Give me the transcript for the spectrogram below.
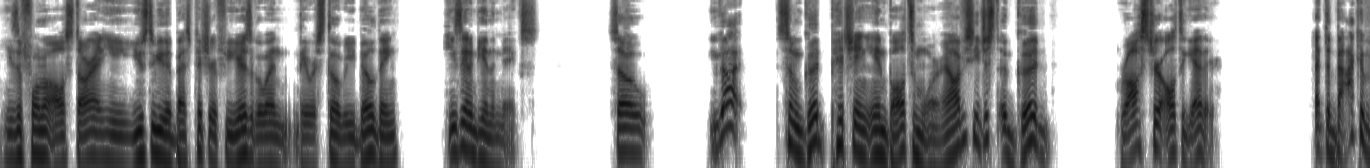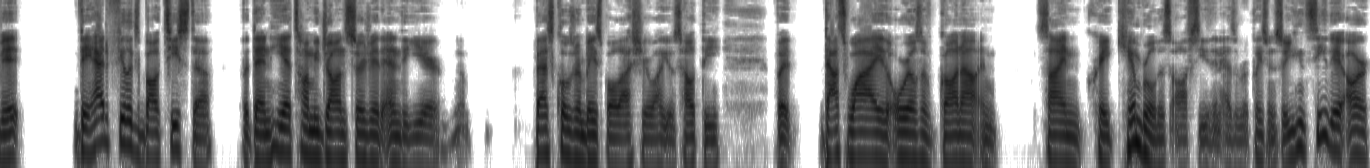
he's a former all-star and he used to be the best pitcher a few years ago when they were still rebuilding. He's going to be in the mix. So you got some good pitching in Baltimore and obviously just a good roster altogether. At the back of it, they had Felix Bautista, but then he had Tommy John surgery at the end of the year. Best closer in baseball last year while he was healthy. But that's why the Orioles have gone out and signed Craig Kimbrel this offseason as a replacement. So you can see they are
